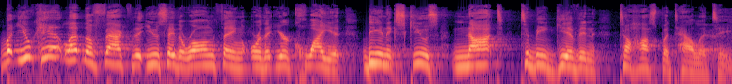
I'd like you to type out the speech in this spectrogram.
But you can't let the fact that you say the wrong thing or that you're quiet be an excuse not to be given to hospitality.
